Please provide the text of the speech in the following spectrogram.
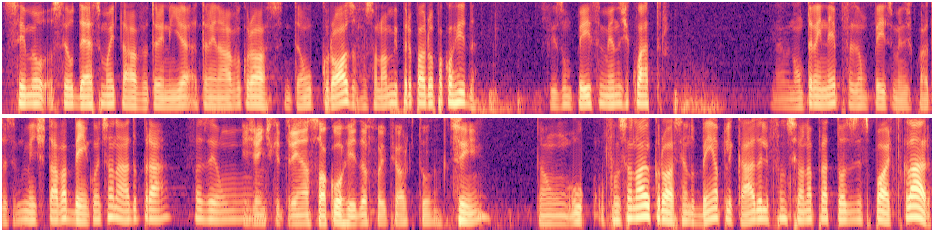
ser meu ser o 18º. Eu treinava, treinava cross. Então o cross, o funcional me preparou para corrida. Fiz um pace menos de 4. Eu não treinei para fazer um pace menos de 4, eu simplesmente estava bem condicionado para fazer um. E gente que treina só corrida foi pior que tu, né? Sim. Então, o, o funcional e o cross sendo bem aplicado, ele funciona para todos os esportes. Claro,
